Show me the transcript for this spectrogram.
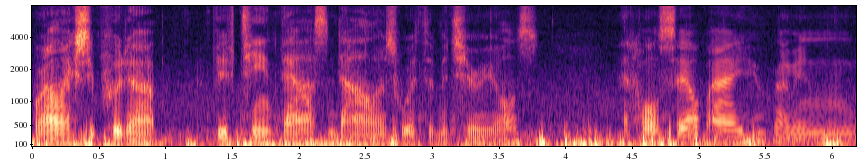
where I'll actually put up $15,000 worth of materials at wholesale value. I mean,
